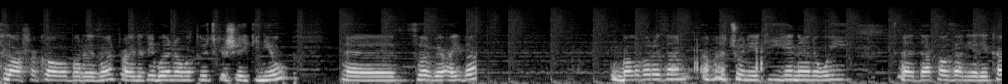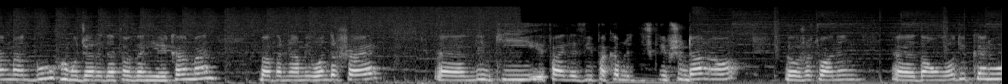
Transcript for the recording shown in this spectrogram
فلاشەکەەوە بەڕێزان فیلەکەی بۆ ناوە توچ کەشێکی نیە و زۆر بێ عیبە بەڵە بەڕێزان ئەمە چۆنیەتی هێنانەوەی داتا و زانیاریەکانمان بوو هەموو جارە داتا و زانیرەکانمان بە بەرنامی وەندەرشار لینکی فیلە زیپەکەم لە دیسکرپشندانەوە لەژە توانن داونلۆدی بکەن و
